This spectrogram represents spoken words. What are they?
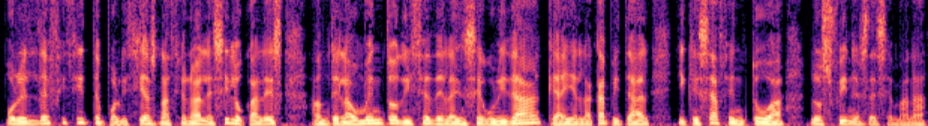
por el déficit de policías nacionales y locales ante el aumento, dice, de la inseguridad que hay en la capital y que se acentúa los fines de semana.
